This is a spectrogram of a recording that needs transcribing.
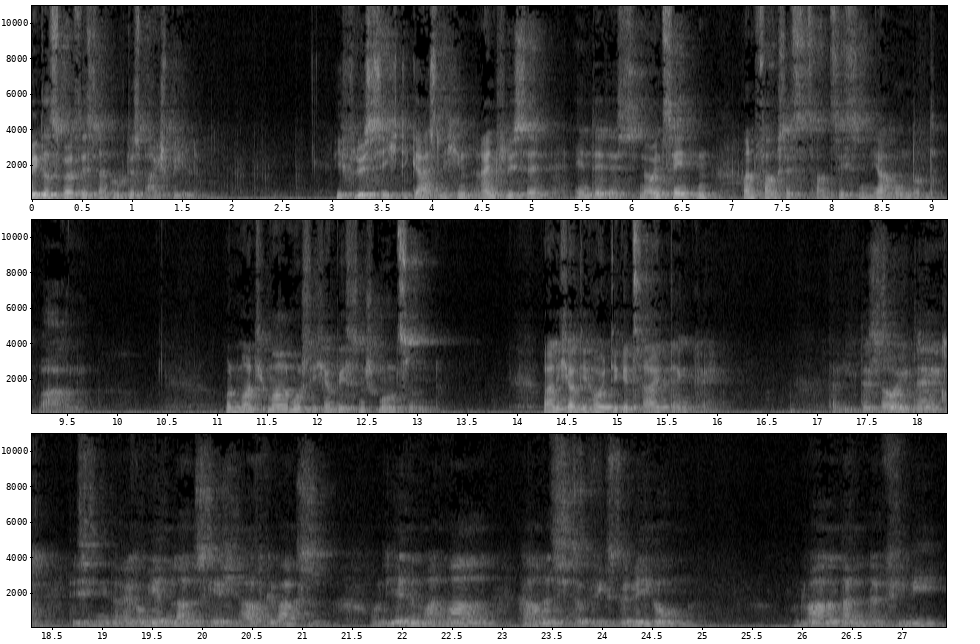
Wigglesworth ist ein gutes Beispiel, wie flüssig die geistlichen Einflüsse Ende des 19., Anfangs des 20. Jahrhunderts waren. Und manchmal muss ich ein bisschen schmunzeln, weil ich an die heutige Zeit denke. Da gibt es Leute, die sind in der reformierten Landeskirche aufgewachsen und irgendwann mal kamen sie zur Kriegsbewegung und waren dann in der FIMI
